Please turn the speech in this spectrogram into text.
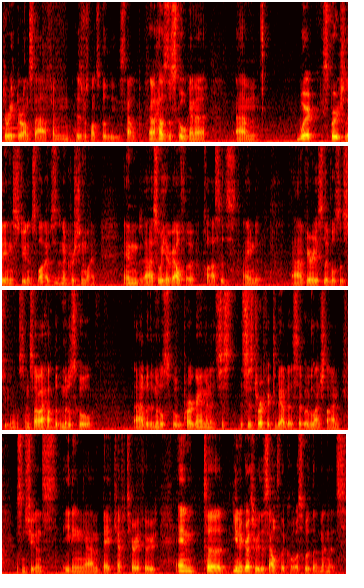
director on staff, and his responsibility is help. Uh, how's the school gonna um, work spiritually in students' lives in a Christian way? And uh, so we have alpha classes aimed at uh, various levels of students, and so I help with the middle school, uh, with the middle school program, and it's just it's just terrific to be able to sit with lunchtime with some students eating um, bad cafeteria food, and to you know go through this alpha course with them, and it's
